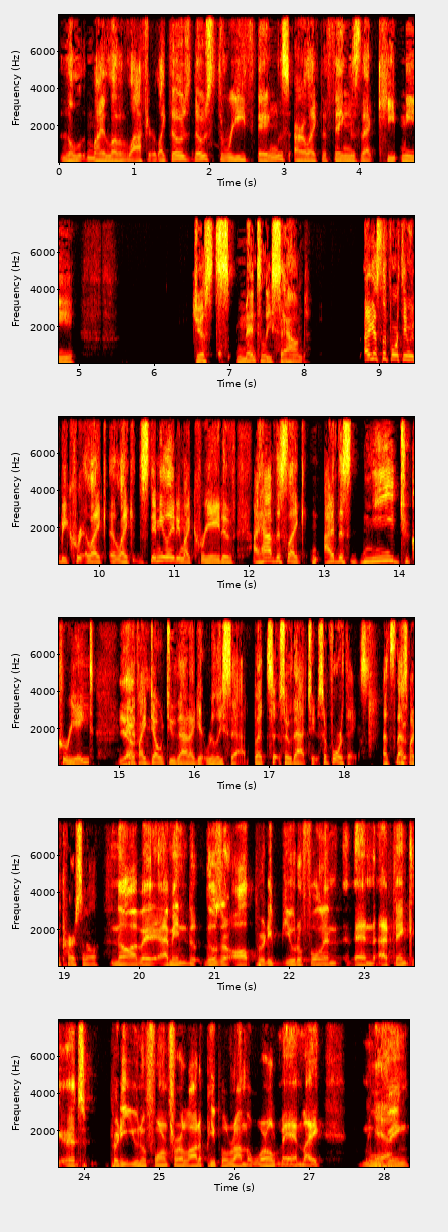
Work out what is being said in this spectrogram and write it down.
the my love of laughter. Like those those three things are like the things that keep me just mentally sound. I guess the fourth thing would be cre- like like stimulating my creative. I have this like I have this need to create, yeah. and if I don't do that, I get really sad. But so, so that too. So four things. That's that's my personal. No, I mean, I mean those are all pretty beautiful, and and I think it's pretty uniform for a lot of people around the world, man. Like moving,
